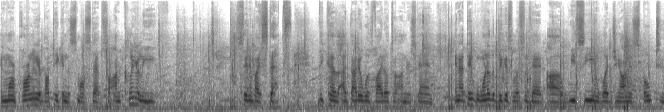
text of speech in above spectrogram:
and more importantly about taking the small steps. So I'm clearly sitting by steps because I thought it was vital to understand. And I think one of the biggest lessons that uh, we see in what Giannis spoke to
